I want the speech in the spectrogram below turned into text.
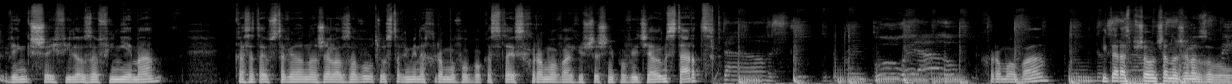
większej filozofii nie ma. Kaseta ustawiona na żelazową, to ustawimy na chromową, bo kaseta jest chromowa, jak już wcześniej powiedziałem. Start. Chromowa. I teraz przełączam na żelazową.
